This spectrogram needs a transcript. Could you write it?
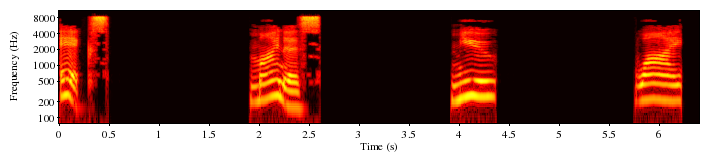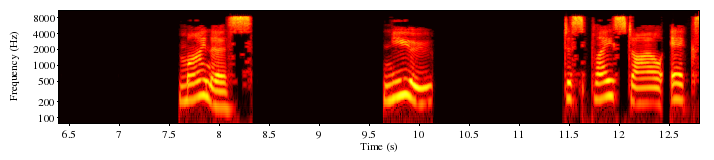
x minus mu y minus nu display style x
